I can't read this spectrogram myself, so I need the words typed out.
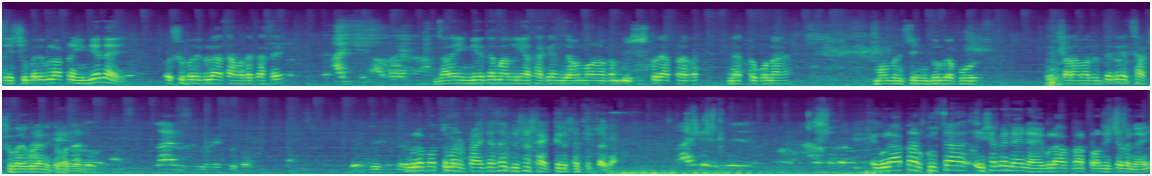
যে সুপারিগুলো আপনার ইন্ডিয়া নেয়, ওই সুপারিগুলো আছে আমাদের কাছে। যারা ইন্ডিয়াতে মাল নিয়ে থাকেন, যেমন মনে করেন বিশেষ করে আপনার নেত্রকোনা, ময়মনসিং, দুর্গাপুর, তারা আমাদের থেকে ছাট সুপারিগুলো নিতে পারবেন। এগুলো বর্তমান প্রাইস আছে দুশো ষাট থেকে সত্তর টাকা। এগুলো আপনার খুচরা হিসাবে নেয় না, এগুলো আপনার টন হিসাবে নেয়।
